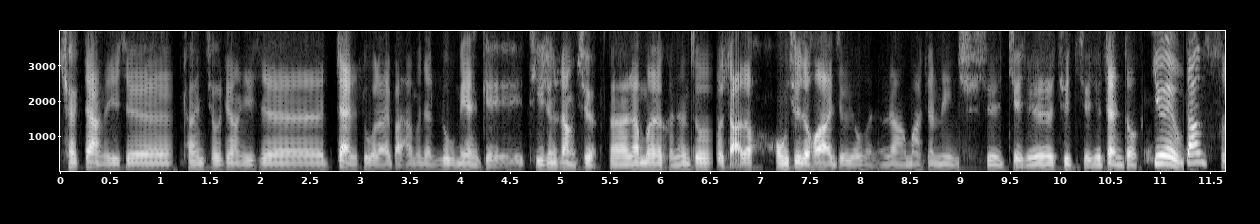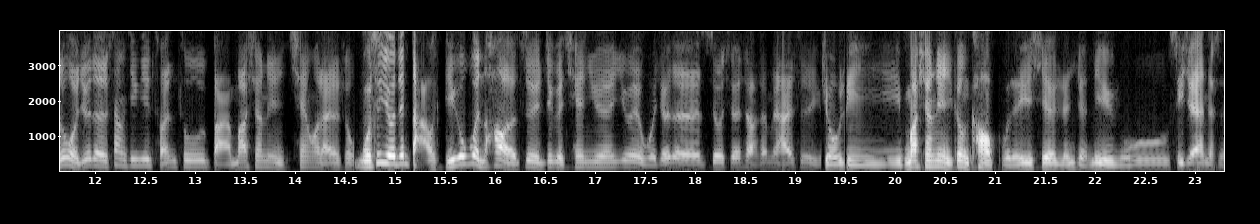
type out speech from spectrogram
check down 的一些传球这样一些战术来把他们的路面给提升上去。呃，那么可能最后杀的红区的话，就有可能让 Marshall Lynch 去解决去解决战斗。因为当时我觉得上星期传出把 Marshall Lynch 签回来的时候，我是有点打一个问号对这个签约，因为我觉得自由球员市场上面还是有比 Marshall Lynch 更靠谱的一些人选，例如 CJ Anderson。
